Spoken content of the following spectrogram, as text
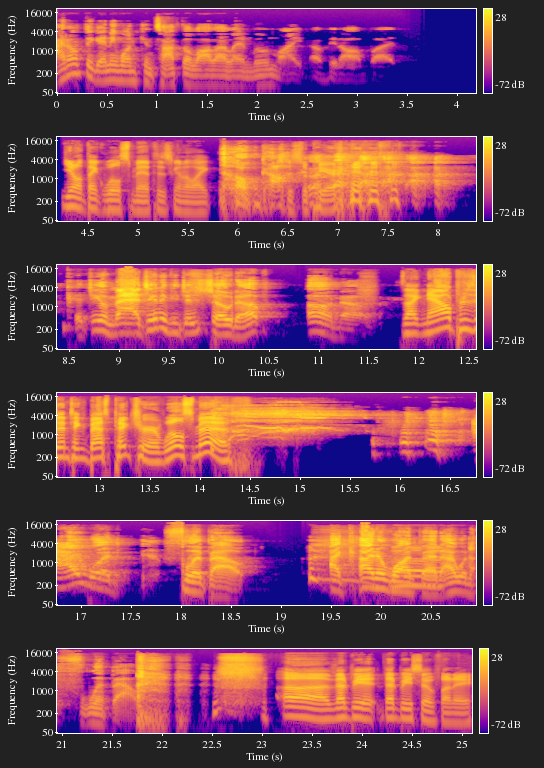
I don't think anyone can top the La La Land Moonlight of it all. But You don't think Will Smith is gonna like oh god, disappear? Could you imagine if he just showed up? Oh no. It's like now presenting Best Picture, Will Smith. I would flip out. I kind of want that. Uh, I would flip out. uh, that'd be that'd be so funny.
